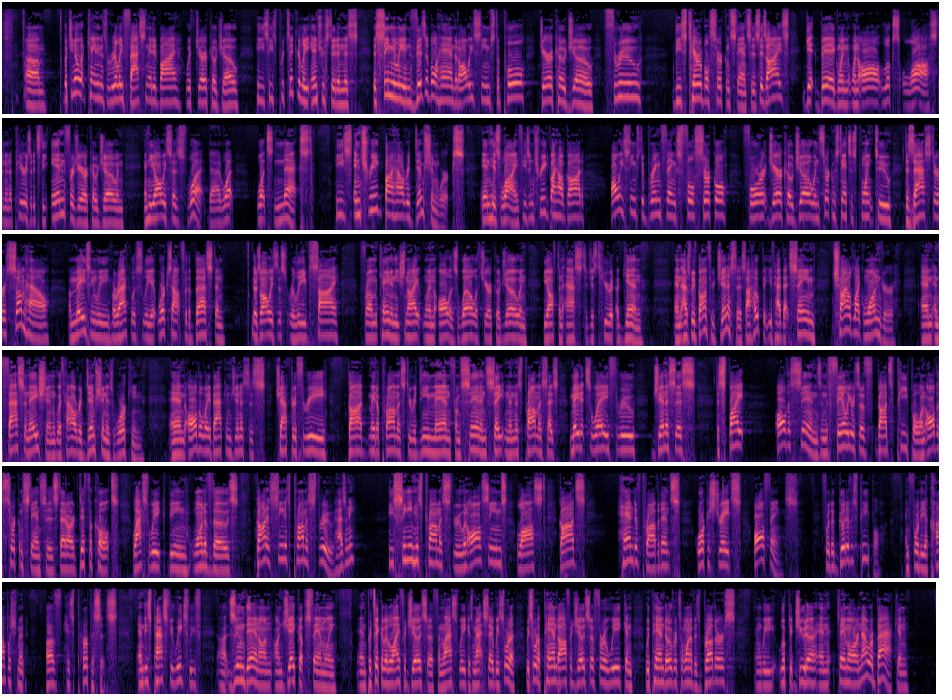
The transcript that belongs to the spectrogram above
Um, but you know what Canaan is really fascinated by with Jericho Joe? He's, he's particularly interested in this, this seemingly invisible hand that always seems to pull Jericho Joe through these terrible circumstances. His eyes get big when, when all looks lost and it appears that it's the end for Jericho Joe. And, and he always says, What, Dad? What, what's next? He's intrigued by how redemption works in his life. He's intrigued by how God always seems to bring things full circle for Jericho Joe when circumstances point to disaster. Somehow, amazingly, miraculously, it works out for the best, and there's always this relieved sigh from Canaan each night when all is well with Jericho Joe, and he often asks to just hear it again. And as we've gone through Genesis, I hope that you've had that same childlike wonder and, and fascination with how redemption is working. And all the way back in Genesis chapter 3, God made a promise to redeem man from sin and Satan, and this promise has made its way through Genesis despite all the sins and the failures of God's people and all the circumstances that are difficult, last week being one of those. God has seen his promise through, hasn't he? He's seeing his promise through. When all seems lost, God's hand of providence orchestrates all things for the good of his people and for the accomplishment of his purposes. And these past few weeks, we've uh, zoomed in on, on Jacob's family, in particular the life of Joseph. And last week, as Matt said, we sort of we sort of panned off of Joseph for a week, and we panned over to one of his brothers, and we looked at Judah and Tamar. And Now we're back, and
